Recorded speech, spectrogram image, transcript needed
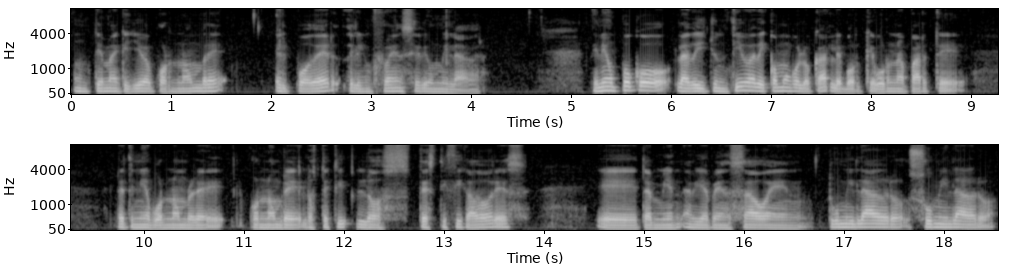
un tema que lleva por nombre El poder de la influencia de un milagro. Tenía un poco la disyuntiva de cómo colocarle, porque por una parte le tenía por nombre, por nombre los, los testificadores, eh, también había pensado en tu milagro, su milagro,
